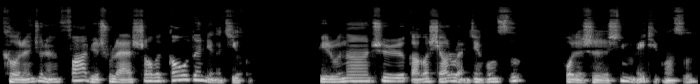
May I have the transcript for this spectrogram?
可能就能发掘出来稍微高端点的机会，比如呢，去搞个小软件公司，或者是新媒体公司。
